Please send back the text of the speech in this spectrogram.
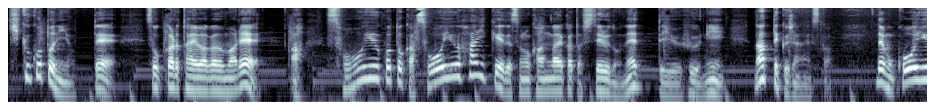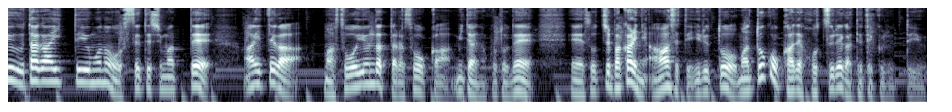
聞くことによってそこから対話が生まれあそういうことかそういう背景でその考え方してるのねっていうふうになってくじゃないですか。でもこういう疑いっていうものを捨ててしまって相手がまあそう言うんだったらそうかみたいなことで、えー、そっちばかりに合わせていると、まあ、どこかでほつれが出てくるっていう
